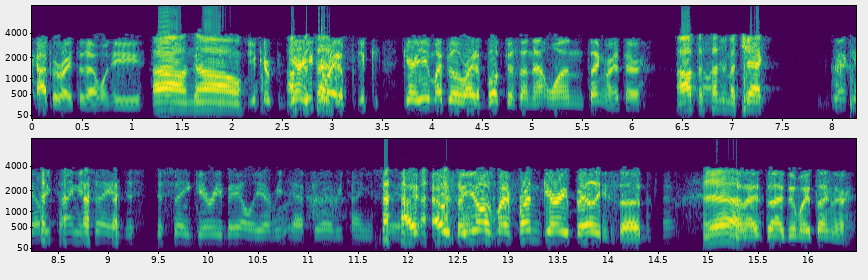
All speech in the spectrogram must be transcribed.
copyright to that one. He. Oh no! You could, Gary, you have could write a. You, could- Gary, you might be able to write a book just on that one thing right there. I'll have to send him a check. Rick, every time you say it, just just say Gary Bailey every after every time you say it. I, I would say, you know, as my friend Gary Bailey said, Yeah. then I then I do my thing there.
